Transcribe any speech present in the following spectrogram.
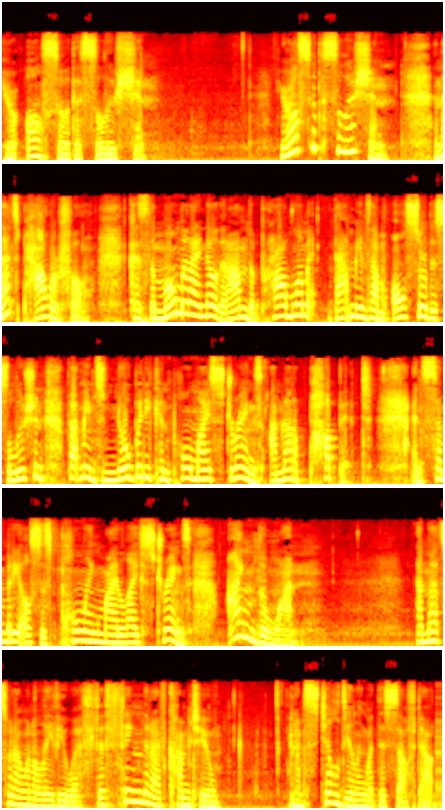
you're also the solution. You're also the solution. And that's powerful. Because the moment I know that I'm the problem, that means I'm also the solution. That means nobody can pull my strings. I'm not a puppet. And somebody else is pulling my life strings. I'm the one. And that's what I want to leave you with. The thing that I've come to and I'm still dealing with this self doubt.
